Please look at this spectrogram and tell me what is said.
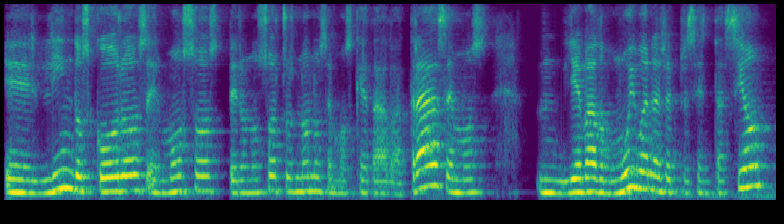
lindos coros, hermosos, pero nosotros no nos hemos quedado atrás, hemos mm, llevado muy buena representación,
